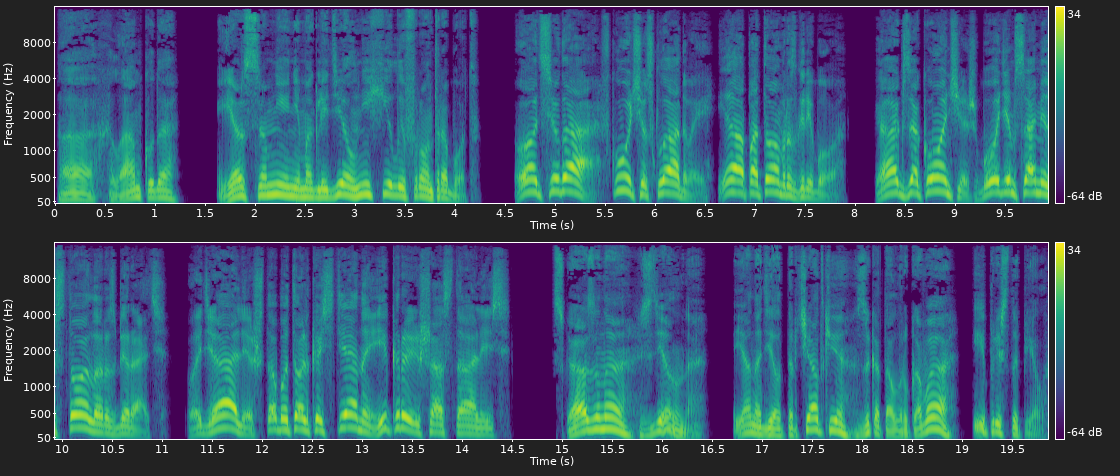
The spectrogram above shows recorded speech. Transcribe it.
«А хлам куда?» Я с сомнением оглядел нехилый фронт работ. «Вот сюда, в кучу складывай, я потом разгребу. Как закончишь, будем сами стойло разбирать. В идеале, чтобы только стены и крыша остались». Сказано, сделано. Я надел перчатки, закатал рукава и приступил.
